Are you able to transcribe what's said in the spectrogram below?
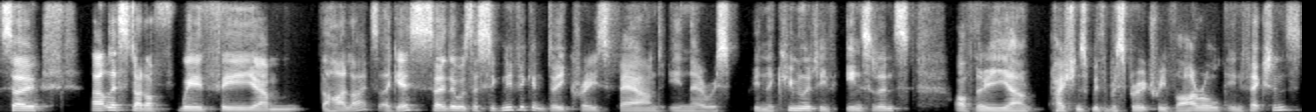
So uh, let's start off with the um, the highlights, I guess. So there was a significant decrease found in their in the cumulative incidence of the uh, patients with respiratory viral infections.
